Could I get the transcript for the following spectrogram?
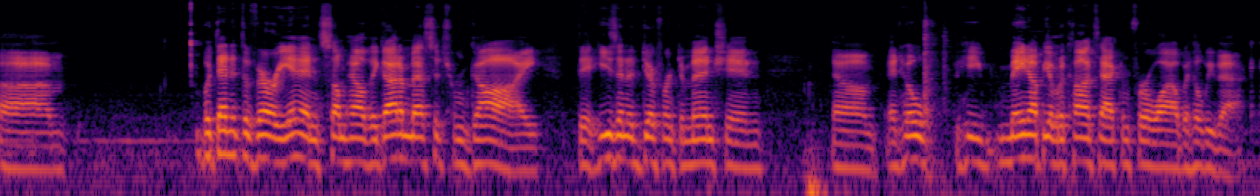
Um, but then at the very end, somehow they got a message from Guy that he's in a different dimension, um, and he'll he may not be able to contact him for a while, but he'll be back.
